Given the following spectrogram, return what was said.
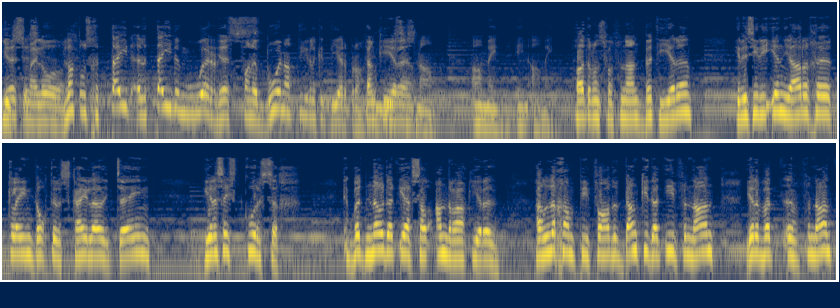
Yes, Jesus. my Lord. Laat ons getuid 'n tyding hoor Yes. van 'n bonatuurlike deurbraak Dankie, in. Jesus naam. Amen en amen. Vader ons van vanaand bid Here. Hier is hierdie eenjarige klein dogter Skyla Jane. Here sy's koorsig. Ek bid nou dat U haar sal aanraak, Here. Haar liggaampie, Vader, dankie dat U vanaand, Here, wat uh, vanaand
